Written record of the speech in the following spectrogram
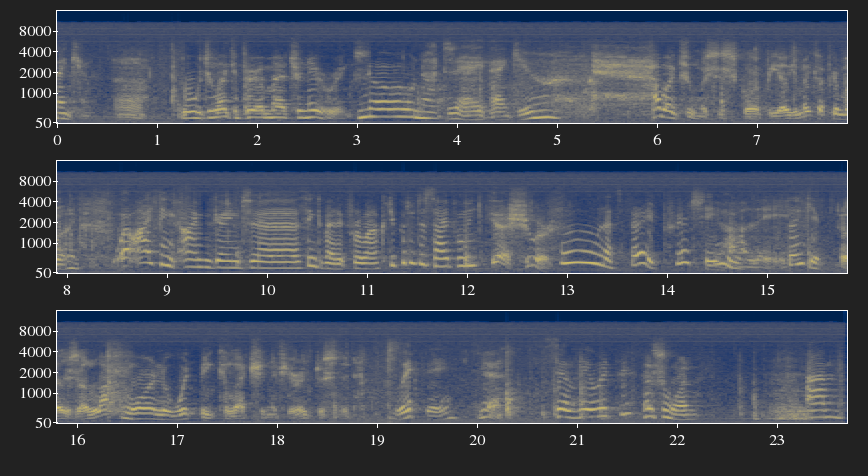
Thank you. Uh, well, would you like a pair of matching earrings? No, not today, thank you. How about you, Mrs. Scorpio? You make up your mind? Well, I think I'm going to think about it for a while. Could you put it aside for me? Yeah, sure. Ooh, that's very pretty, Holly. Thank you. Now, there's a lot more in the Whitby collection if you're interested. Whitby. Yeah, Sylvia Whitby? that's the one. Um,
